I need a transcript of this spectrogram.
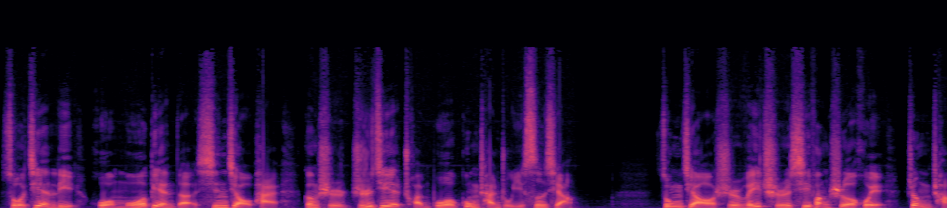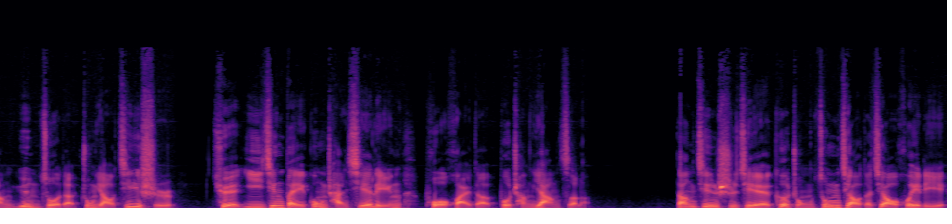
所建立或磨变的新教派，更是直接传播共产主义思想。宗教是维持西方社会正常运作的重要基石，却已经被共产邪灵破坏得不成样子了。当今世界各种宗教的教会里，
